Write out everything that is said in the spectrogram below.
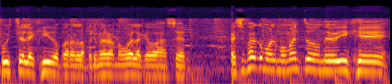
fuiste elegido para la primera novela que vas a hacer. Ese fue como el momento donde yo dije,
